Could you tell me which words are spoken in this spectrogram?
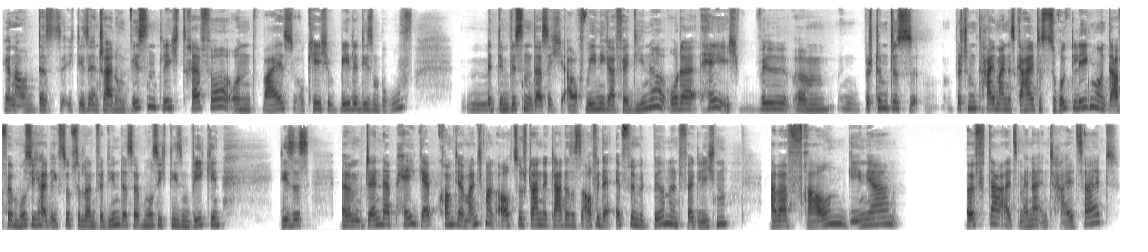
Genau, dass ich diese Entscheidung wissentlich treffe und weiß, okay, ich wähle diesen Beruf mit dem Wissen, dass ich auch weniger verdiene oder hey, ich will ähm, ein bestimmtes bestimmten Teil meines Gehaltes zurücklegen und dafür muss ich halt XY verdienen, deshalb muss ich diesen Weg gehen. Dieses ähm, Gender Pay Gap kommt ja manchmal auch zustande. Klar, das ist auch wieder Äpfel mit Birnen verglichen. Aber Frauen gehen ja öfter als Männer in Teilzeit,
